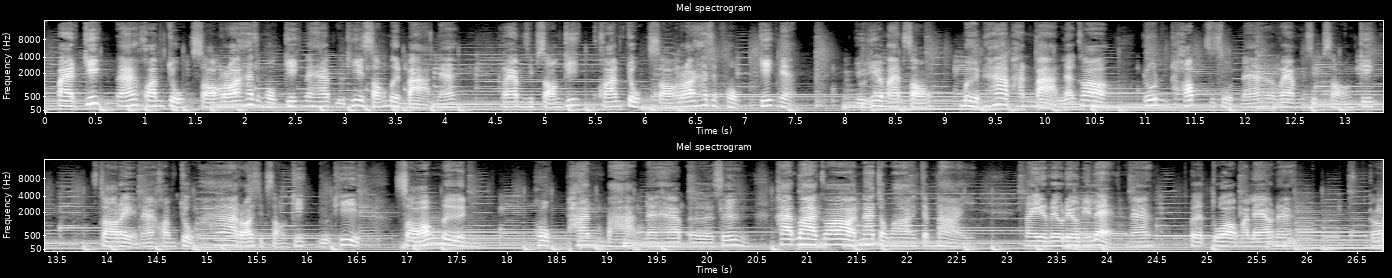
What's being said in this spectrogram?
8 gig นะความจุ 256 gig นะครับอยู่ที่ 20,000 บาทนะแรม 12 gig ความจุ 256 gig เนี่ยอยู่ที่ประมาณ 25,000 บาท แล้วก็รุ่น top สุดๆนะแรม 12 gig storage นะความจุ 512 gig อยู่ที่ 26,000 บาทนะครับเออซึ่งคาดว่าก็น่าจะวางจำหน่ายในเร็วๆนี้แหละนะ เปิดตัวออกมาแล้วนะ ก็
